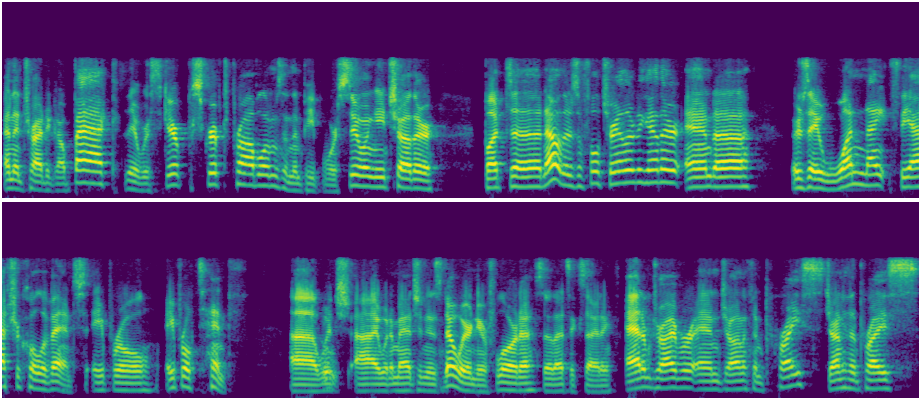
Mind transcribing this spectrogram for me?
and then tried to go back. There were script script problems, and then people were suing each other. But uh, no, there's a full trailer together, and uh, there's a one night theatrical event, April April 10th, uh, which I would imagine is nowhere near Florida, so that's exciting. Adam Driver and Jonathan Pryce. Jonathan Pryce.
